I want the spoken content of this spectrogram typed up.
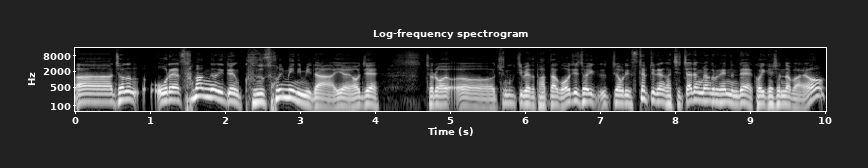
아, 저는 올해 3학년이 된 구솔민입니다. 예, 어제 저를 어, 어, 중국집에서 봤다고 어제 저희 그, 저 우리 스탭들이랑 같이 짜장면 한 그릇 했는데 거기 계셨나 봐요.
